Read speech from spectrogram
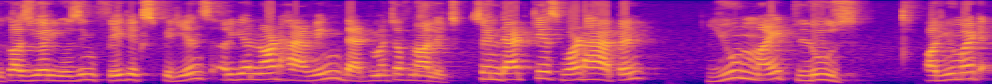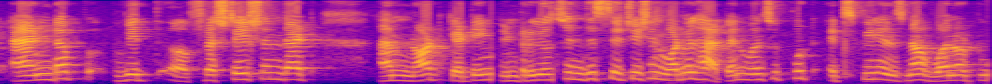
because you are using fake experience or you are not having that much of knowledge. So in that case what happened you might lose or you might end up with uh, frustration that I'm not getting interviews. So in this situation, what will happen once you put experience now, one or two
